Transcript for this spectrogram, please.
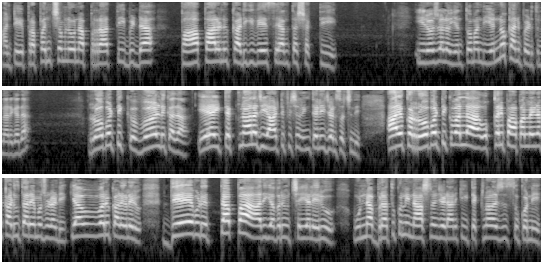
అంటే ప్రపంచంలో ఉన్న ప్రతి బిడ్డ పాపాలను కడిగి వేసే అంత శక్తి. ఈ రోజులలో ఎంతోమంది ఎన్నో కనిపెడుతున్నారు కదా. రోబోటిక్ వరల్డ్ కదా. ఏఐ టెక్నాలజీ ఆర్టిఫిషియల్ ఇంటెలిజెన్స్ వచ్చింది. ఆ యొక్క రోబోటిక్ వల్ల ఒక్కరి పాపాలైనా కడుగుతారేమో చూడండి. ఎవరు కడగలేరు. దేవుడు తప్ప అది ఎవరు చేయలేరు. ఉన్న బ్రతుకుల్ని నాశనం చేయడానికి ఈ టెక్నాలజీస్ కొన్ని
